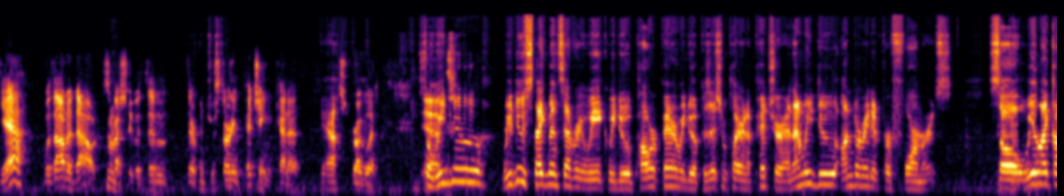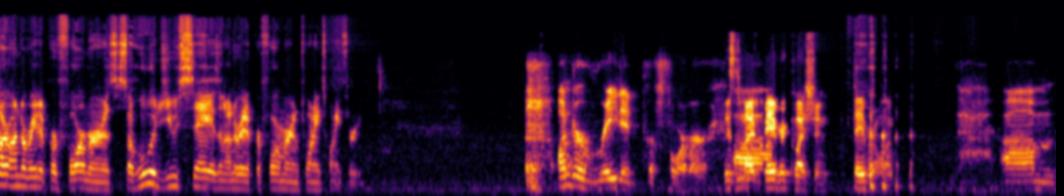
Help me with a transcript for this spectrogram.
Yeah, without a doubt, hmm. especially hmm. with them their starting pitching kind of yeah struggling. So yeah. we do we do segments every week. We do a power pair, we do a position player and a pitcher, and then we do underrated performers. So mm-hmm. we like our underrated performers. So who would you say is an underrated performer in 2023? underrated performer. This is my uh, favorite question. Favorite one. um.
